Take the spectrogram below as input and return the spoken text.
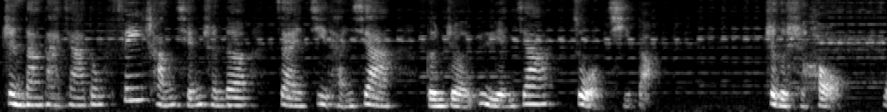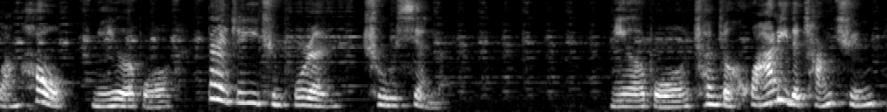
正当大家都非常虔诚地在祭坛下，跟着预言家做祈祷。这个时候，王后弥俄伯带着一群仆人出现了。弥俄伯穿着华丽的长裙，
